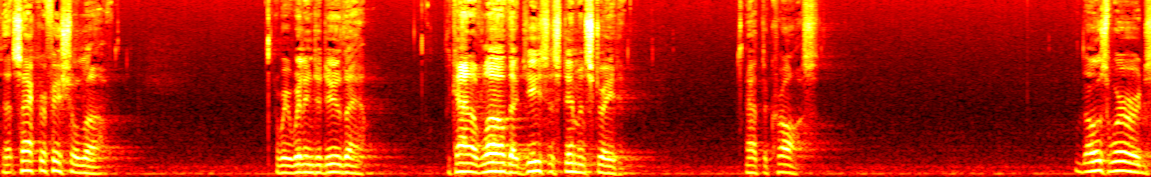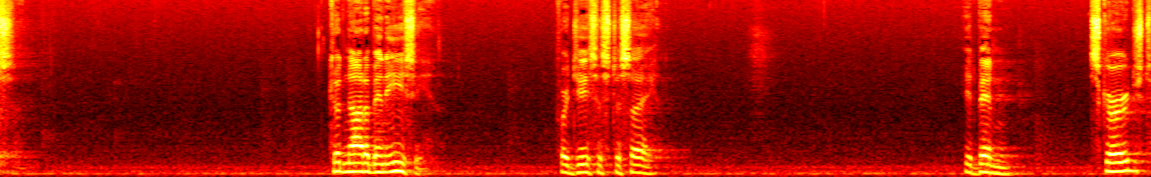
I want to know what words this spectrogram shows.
That sacrificial love. Are we willing to do that? the kind of love that Jesus demonstrated at the cross. Those words could not have been easy for Jesus to say. He'd been scourged,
